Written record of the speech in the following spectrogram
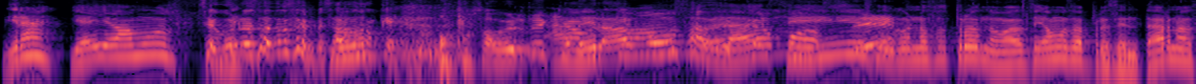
Mira, ya llevamos. Según de- nosotros empezamos no- con que, oh, pues a ver de qué A ver qué hablamos, vamos a ver qué a sí. hacer". Según nosotros nomás íbamos a presentarnos.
